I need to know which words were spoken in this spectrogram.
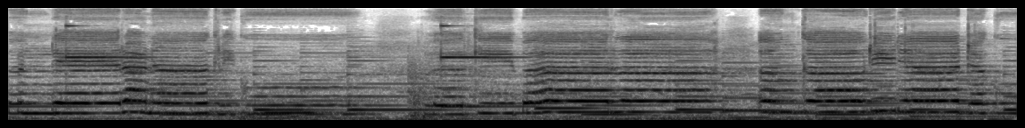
bendera negeriku Berkibarlah engkau di dadaku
